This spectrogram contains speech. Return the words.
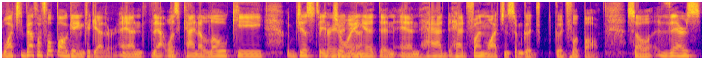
watch the Bethel football game together, and that was kind of low key, just enjoying it, and and had had fun watching some good good football. So there's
